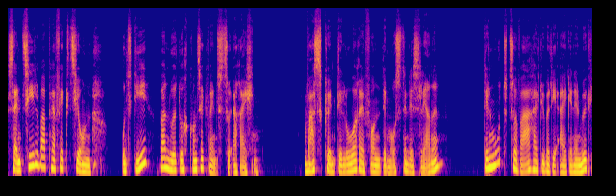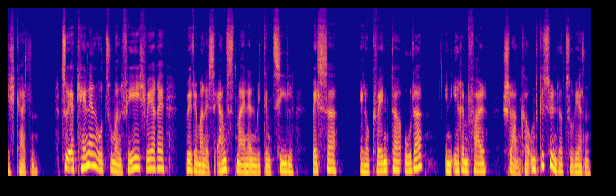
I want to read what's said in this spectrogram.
Sein Ziel war Perfektion und die war nur durch Konsequenz zu erreichen. Was könnte Lore von Demosthenes lernen? Den Mut zur Wahrheit über die eigenen Möglichkeiten. Zu erkennen, wozu man fähig wäre, würde man es ernst meinen mit dem Ziel, besser, eloquenter oder, in ihrem Fall, schlanker und gesünder zu werden.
